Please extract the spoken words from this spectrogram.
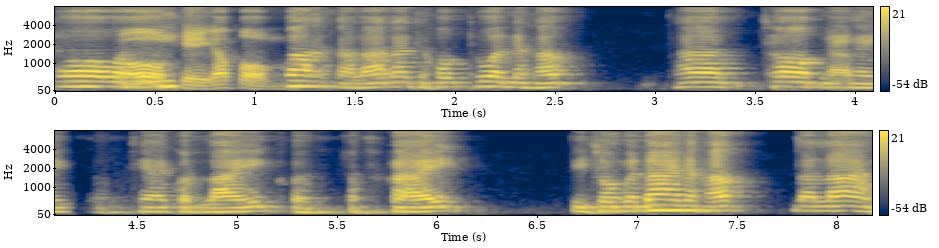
ก็วันนี้โอเคครับผมว่าสาระน่าจะครบถ้วนนะครับ ถ้าชอบครัยับงไงกดแชร์กดไลค์กด subscribe ติชมกันได้นะครับ ด้านล่าง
